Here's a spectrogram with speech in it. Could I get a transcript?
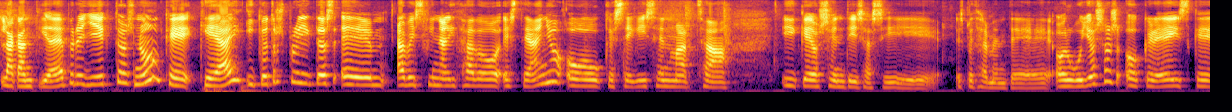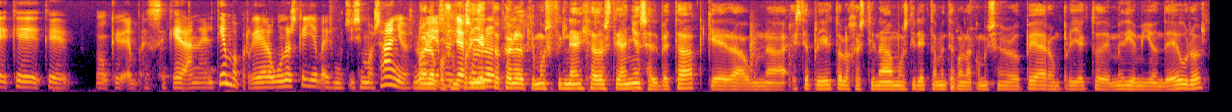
la cantidad de proyectos ¿no? que, que hay y qué otros proyectos eh, habéis finalizado este año o que seguís en marcha y que os sentís así especialmente orgullosos o creéis que, que- que- o que se quedan en el tiempo, porque hay algunos que lleváis muchísimos años. ¿no? Bueno, pues un proyecto los- con el que hemos finalizado este año es el BETAP, que era una. Este proyecto lo gestionábamos directamente con la Comisión Europea, era un proyecto de medio millón de euros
